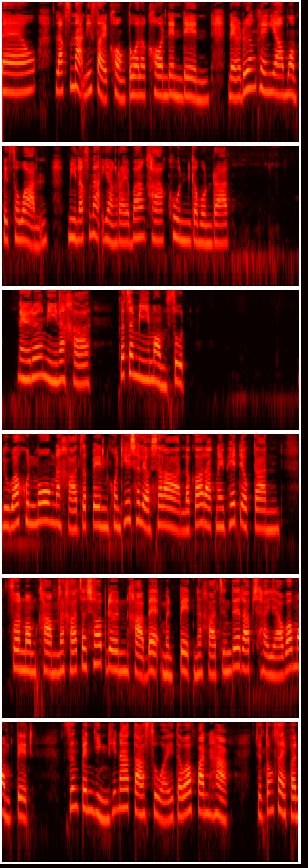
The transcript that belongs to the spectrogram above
แล้วลักษณะนิสัยของตัวละครเด่นๆ ในเรื่องเพลงยาวหม่อมเป็ดสวรรค์ มีลักษณะอย่างไรบ้างคะคุณกมลรัตน์ในเรื่องนี้นะคะ ก็จะมีหม่อมสุด หรือว่าคุณโม่งนะคะ จะเป็นคนที่เฉลียวฉลาด แล้วก็รักในเพศเดียวกัน ส่วนหม่อมคำนะคะ จะชอบเดินขาแบะเหมือนเป็ดนะคะ จึงได้รับฉายาว่าหม่อมเป็ด ซึ่งเป็นหญิงที่หน้าตาสวย แต่ว่าฟันหักจนต้องใส่ฟัน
